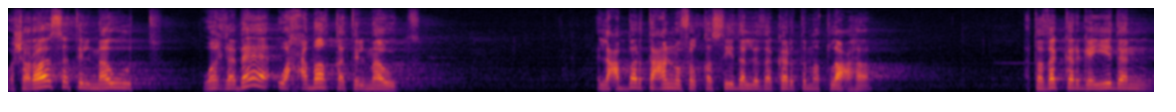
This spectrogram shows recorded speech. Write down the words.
وشراسة الموت وغباء وحماقة الموت. اللي عبرت عنه في القصيدة اللي ذكرت مطلعها. أتذكر جيدا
